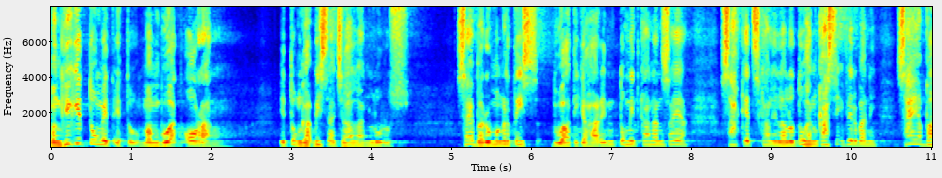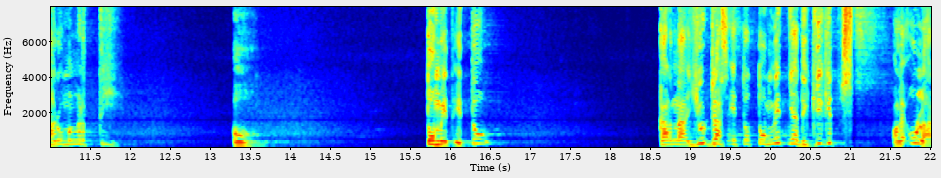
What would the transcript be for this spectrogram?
Menggigit tumit itu membuat orang itu nggak bisa jalan lurus. Saya baru mengerti dua tiga hari ini tumit kanan saya sakit sekali lalu Tuhan kasih firman ini. Saya baru mengerti. Oh, tumit itu karena Yudas itu tumitnya digigit oleh ular.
